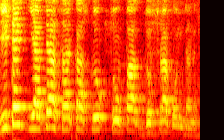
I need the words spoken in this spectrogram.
गीतेत याच्यासारखा श्लोक सोपा दुसरा कोणता नाही.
